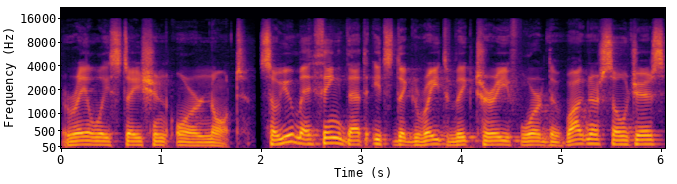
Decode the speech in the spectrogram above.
railway station or not. So you may think that it's the great victory for the Wagner soldiers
